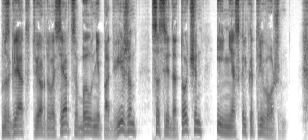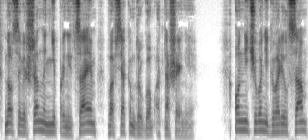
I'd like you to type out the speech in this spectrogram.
Взгляд твердого сердца был неподвижен, сосредоточен и несколько тревожен, но совершенно непроницаем во всяком другом отношении. Он ничего не говорил сам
